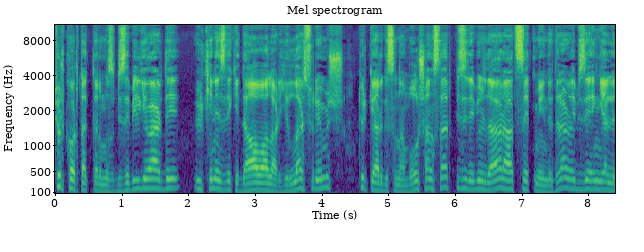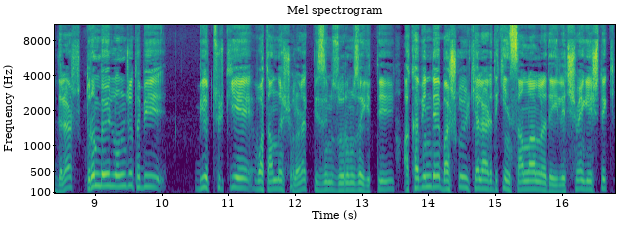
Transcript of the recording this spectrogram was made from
Türk ortaklarımız bize bilgi verdi. Ülkenizdeki davalar yıllar sürüyormuş. Türk yargısından bol şanslar. Bizi de bir daha rahatsız etmeyin dediler ve bizi engellediler. Durum böyle olunca tabii bir Türkiye vatandaşı olarak bizim zorumuza gitti. Akabinde başka ülkelerdeki insanlarla da iletişime geçtik.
